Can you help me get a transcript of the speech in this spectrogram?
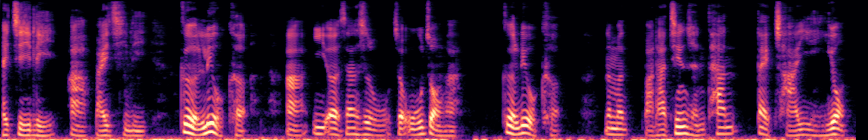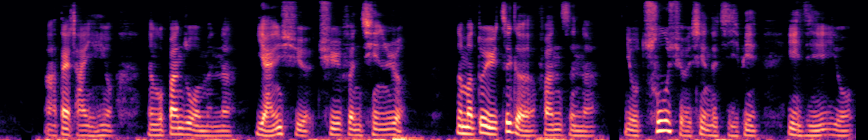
白吉藜啊，白吉藜各六克。啊，一二三四五这五种啊，各六克。那么把它煎成汤代茶饮用，啊，代茶饮用能够帮助我们呢养血祛风清热。那么对于这个方子呢，有出血性的疾病以及有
